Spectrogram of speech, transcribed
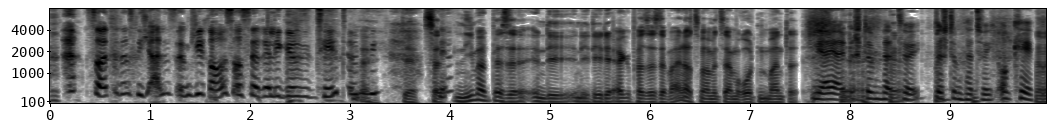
Sollte das nicht alles irgendwie raus aus der Religiosität irgendwie? Es hat niemand besser in die, in die DDR gepasst als der Weihnachtsmann mit seinem roten Mantel. Ja, ja, das stimmt natürlich. Das stimmt natürlich. Okay. Ja.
